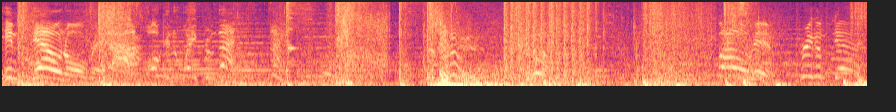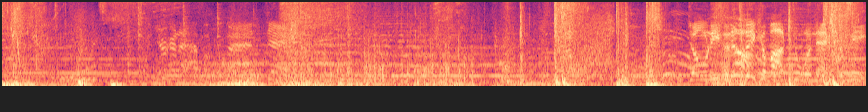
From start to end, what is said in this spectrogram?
Him down already! I'm walking away from that! Follow him! Bring him down! You're gonna have a bad day! Don't even think about doing that to me!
